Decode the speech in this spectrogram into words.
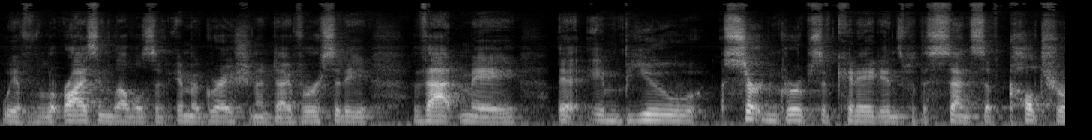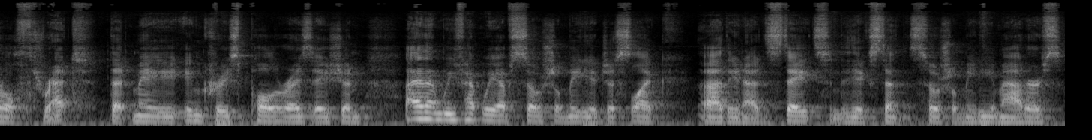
We have rising levels of immigration and diversity that may uh, imbue certain groups of Canadians with a sense of cultural threat that may increase polarization. And then we've we have social media, just like uh, the United States, and to the extent social media matters,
